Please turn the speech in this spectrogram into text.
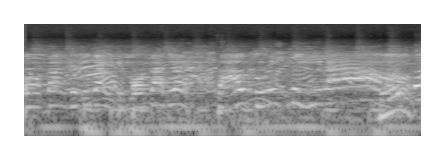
กอดได้หรือไม่ได้จะกอดได้ด้วยสาวสวยหนีแล้ว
